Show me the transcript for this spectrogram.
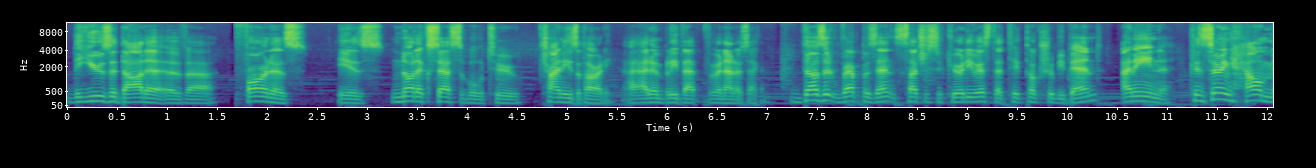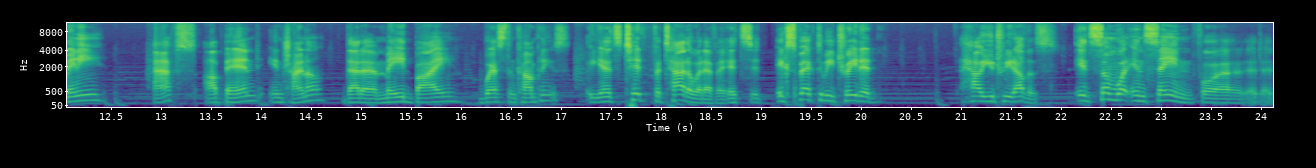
the user data of uh, foreigners is not accessible to Chinese authority. I, I don't believe that for a nanosecond. Does it represent such a security risk that TikTok should be banned? I mean, considering how many apps are banned in China that are made by Western companies, it's tit for tat or whatever. It's it, expect to be treated how you treat others. It's somewhat insane for a, a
